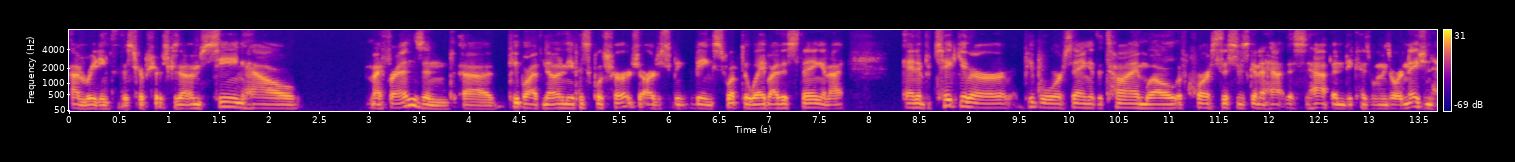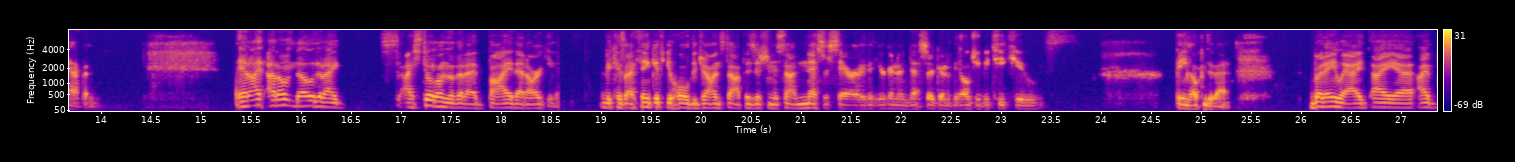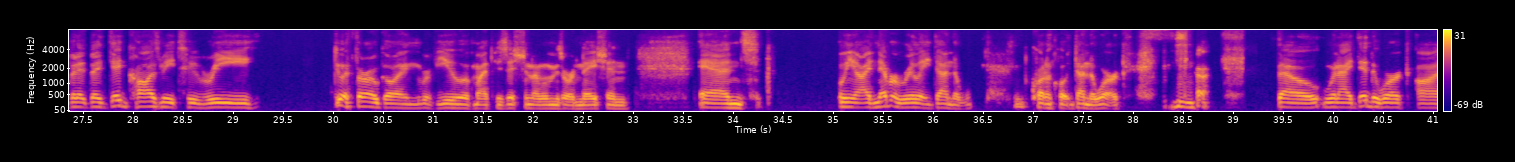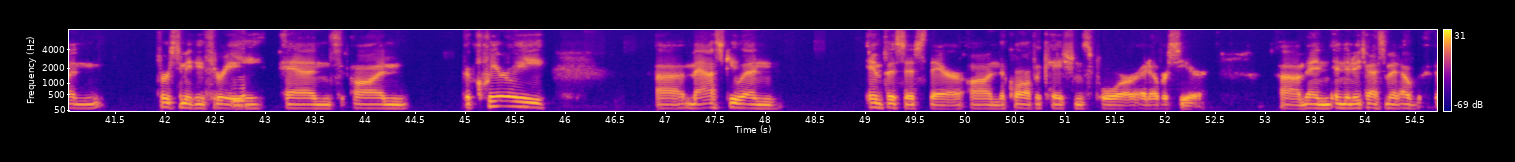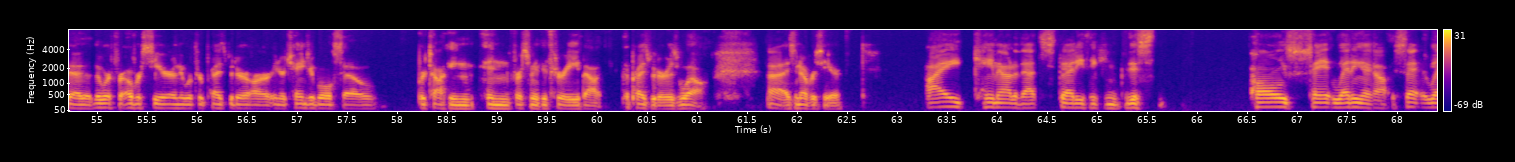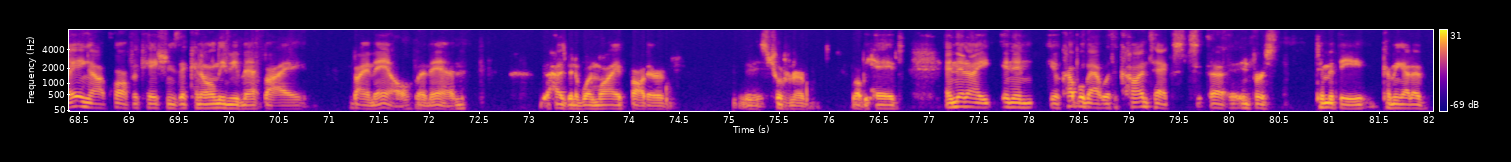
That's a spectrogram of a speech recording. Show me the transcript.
I'm reading through the scriptures because I'm seeing how my friends and uh, people I've known in the Episcopal Church are just be, being swept away by this thing, and I, and in particular, people were saying at the time, well, of course, this is going to have this happened because women's ordination happened, and I, I don't know that I, I still don't know that I buy that argument because I think if you hold the John Stott position, it's not necessary that you're going to necessarily go to the LGBTQ being open to that. But anyway, I, I, uh, I but it, it did cause me to re do a thoroughgoing review of my position on women's ordination, and you know, I'd never really done the quote unquote done the work. Mm-hmm. so, so, when I did the work on First Timothy 3 mm-hmm. and on the clearly uh, masculine emphasis there on the qualifications for an overseer. Um, and in the New Testament, the, the word for overseer and the word for presbyter are interchangeable. So we're talking in First Timothy three about the presbyter as well uh, as an overseer. I came out of that study thinking this Paul's say, letting out say, laying out qualifications that can only be met by by a male, by a man, husband of one wife, father, his children are well behaved, and then I and then you know couple that with the context uh, in First Timothy coming out of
